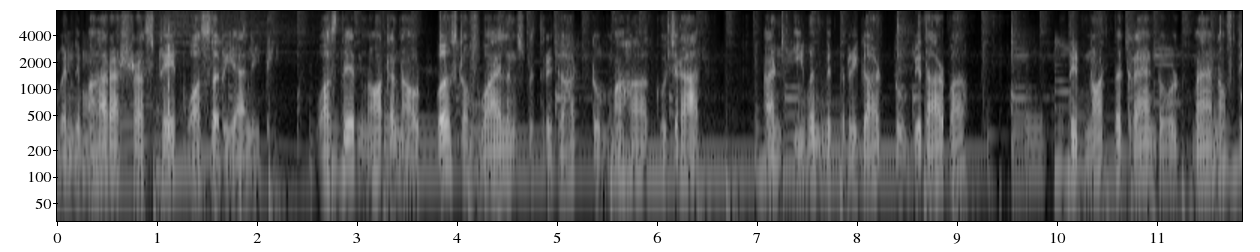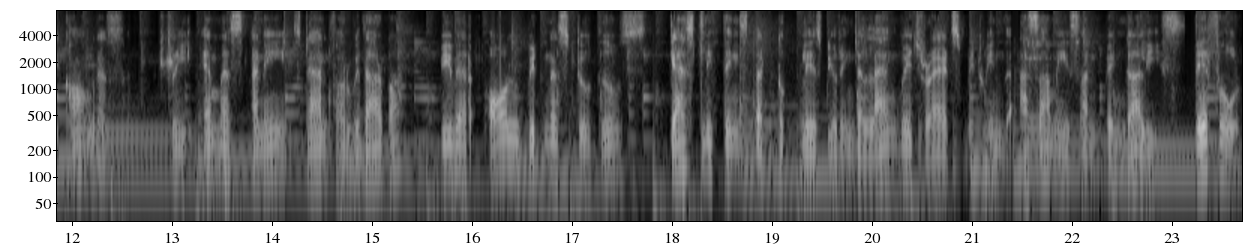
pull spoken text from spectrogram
When the Maharashtra state was a reality. Was there not an outburst of violence with regard to Maha Gujarat and even with regard to Vidarbha? Did not the grand old man of the Congress, Sri M.S. Aney, stand for Vidarbha? we were all witness to those ghastly things that took place during the language riots between the Assamese and Bengalis. Therefore,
